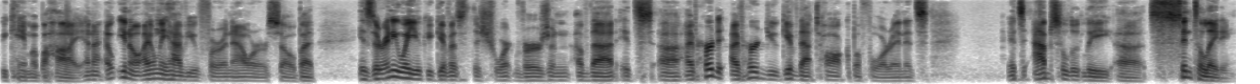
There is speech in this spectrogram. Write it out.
became a Baha'i. And I, you know, I only have you for an hour or so, but is there any way you could give us the short version of that? It's uh, I've heard I've heard you give that talk before, and it's it's absolutely uh, scintillating.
